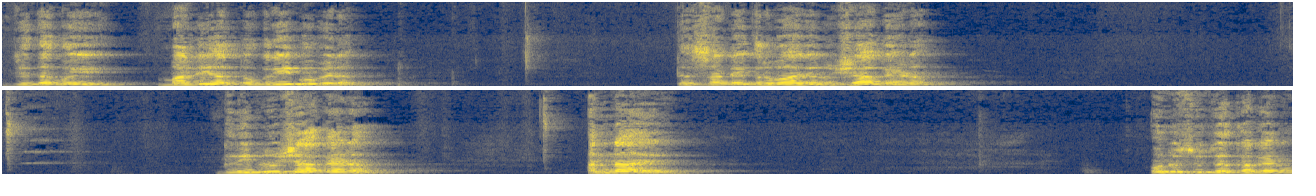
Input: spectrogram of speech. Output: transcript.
ਜਿੱਦਾਂ ਕੋਈ ਮਾਲੀ ਹਾਲਤ ਤੋਂ ਗਰੀਬ ਹੋਵੇ ਨਾ, ਤੇ ਸਾਡੇ ਦਰਵਾਜ਼ੇ ਨੂੰ ਸ਼ਾਹ ਕਹਿਣਾ। ਗਰੀਬ ਨੂੰ ਸ਼ਾਹ ਕਹਿਣਾ। ਅੰਨਾ ਹੈ। ਉਹਨੂੰ ਸੁਜਾਕਾ ਕਹਿਣਾ।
